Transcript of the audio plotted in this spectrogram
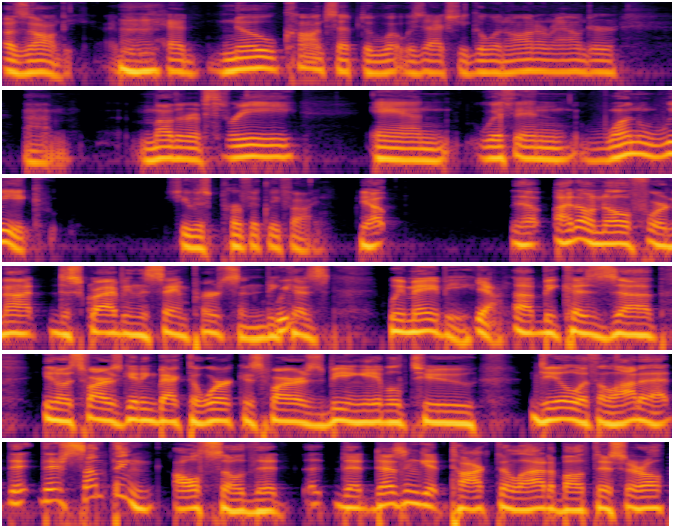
a zombie. I mean, mm-hmm. had no concept of what was actually going on around her. Um, mother of three, and within one week, she was perfectly fine. Yep. Yep. I don't know if we're not describing the same person because we, we may be. Yeah. Uh, because uh, you know, as far as getting back to work, as far as being able to deal with a lot of that. There's something also that that doesn't get talked a lot about this. Earl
